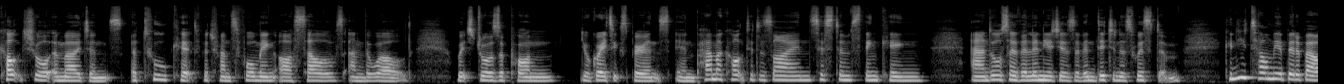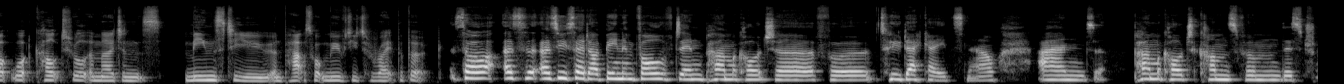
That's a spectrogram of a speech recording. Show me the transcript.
Cultural Emergence A Toolkit for Transforming Ourselves and the World, which draws upon your great experience in permaculture design, systems thinking, and also the lineages of Indigenous wisdom. Can you tell me a bit about what cultural emergence means to you and perhaps what moved you to write the book? So, as, as you said, I've been involved in permaculture for two decades now. And permaculture comes from this tr-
